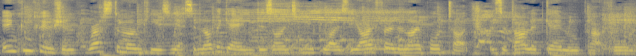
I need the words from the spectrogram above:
In conclusion, Rasta Monkey is yet another game designed to utilise the iPhone and iPod Touch as a valid gaming platform.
